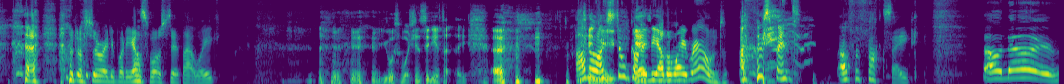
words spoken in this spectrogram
I'm not sure anybody else watched it that week. you also watched Insidious that day. Um, Oh no, I still got Yes. it the other way round. I was meant. oh, for fuck's sake! Oh no.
